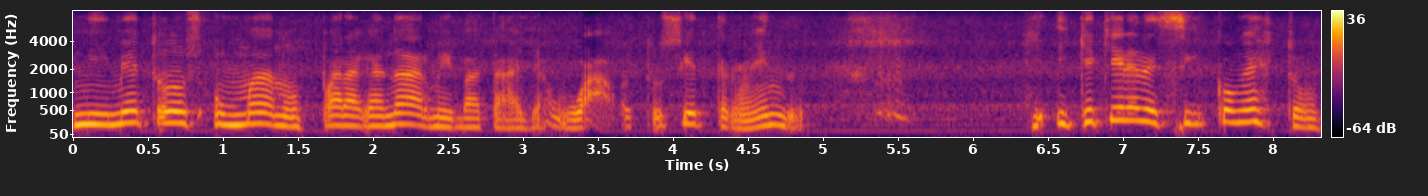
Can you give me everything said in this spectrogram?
ni métodos humanos para ganar mi batalla. Wow, esto sí es tremendo. ¿Y qué quiere decir con esto?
